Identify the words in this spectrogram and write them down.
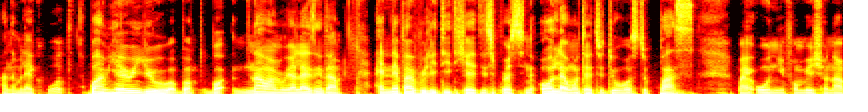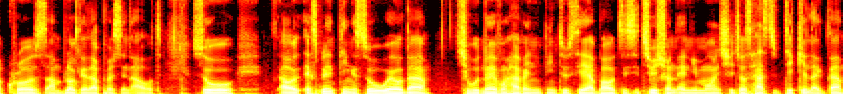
And I'm like, what? But I'm hearing you. But, but now I'm realizing that I never really did hear this person. All I wanted to do was to pass my own information across and block the other person out. So I was explaining things so well that she would not even have anything to say about the situation anymore and she just has to take it like that.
